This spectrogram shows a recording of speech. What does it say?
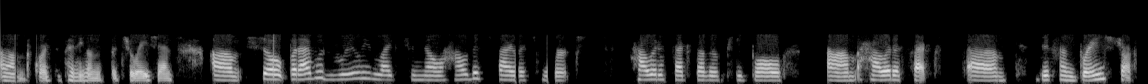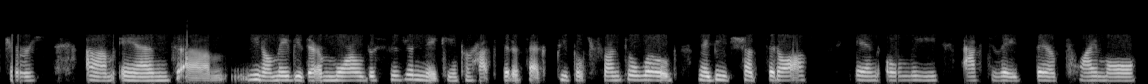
Um, of course, depending on the situation. Um, so, but I would really like to know how this virus works, how it affects other people, um, how it affects um, different brain structures, um, and um, you know maybe their moral decision making. Perhaps it affects people's frontal lobe. Maybe it shuts it off and only activates their primal,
